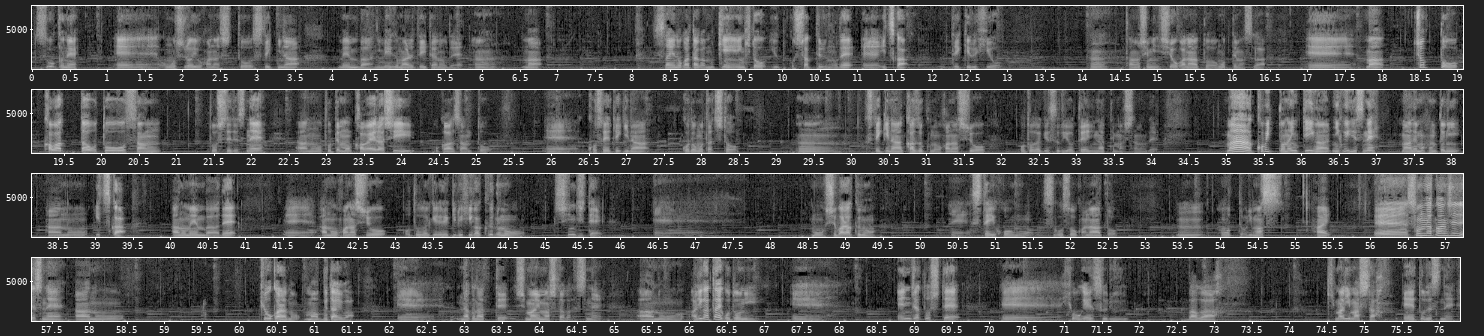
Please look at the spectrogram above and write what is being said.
すごくね、えー面白いお話と素敵なメンバーに恵まれていたので、うん、まあ、主催の方が無期限延期とおっしゃってるので、えーいつかできる日を、うん、楽しみにしようかなとは思ってますが、えーまあ、ちょっと変わったお父さんとしてですね、あのとても可愛らしいお母さんと、えー個性的な子供たちとうん素敵な家族のお話をお届けする予定になってましたので。まあ COVID-19 が憎いですね。まあでも本当にあのいつかあのメンバーで、えーあのお話をお届けできる日が来るのを信じて、えーもうしばらくのえーステイホームを過ごそうかなと、うん、思っております。はい。えーそんな感じでですね、あの今日からの、まあ、舞台は、えーなくなってしまいましたがですね、あのありがたいことに、え演者として、え表現する場が決まりました。えっ、とですね、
